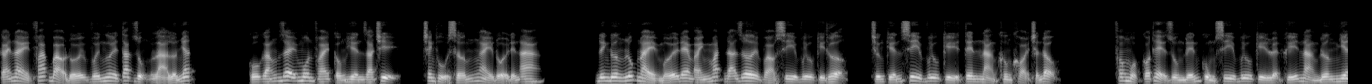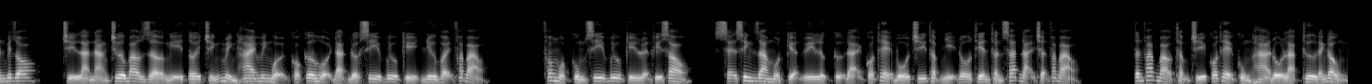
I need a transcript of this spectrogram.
cái này pháp bảo đối với ngươi tác dụng là lớn nhất. Cố gắng dạy môn phái cống hiến giá trị, tranh thủ sớm ngày đổi đến a. Đinh đương lúc này mới đem ánh mắt đã rơi vào si vu kỳ thượng, chứng kiến si vu kỳ tên nàng không khỏi chấn động. Phong mục có thể dùng đến cùng si vu kỳ luyện khí nàng đương nhiên biết rõ chỉ là nàng chưa bao giờ nghĩ tới chính mình hai huynh muội có cơ hội đạt được si vu kỳ như vậy pháp bảo. Phong một cùng si vu kỳ luyện khí sau, sẽ sinh ra một kiện uy lực cự đại có thể bố trí thập nhị đô thiên thần sát đại trận pháp bảo. Tân pháp bảo thậm chí có thể cùng hà đồ lạc thư đánh đồng,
